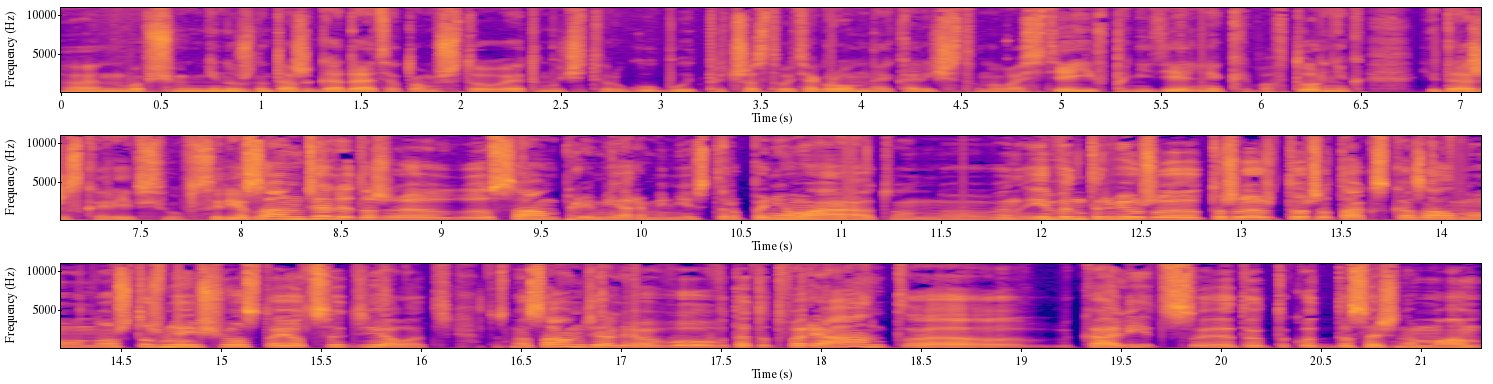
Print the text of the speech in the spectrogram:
э, в общем, не нужно даже гадать о том, что этому четвергу будет предшествовать огромное количество новостей и в понедельник, и во вторник, и даже, скорее всего, в среду. На самом деле, даже э, сам премьер премьер-министр понимает, он э, и в интервью же тоже, тоже так сказал, ну, ну что же мне еще остается делать? То есть на самом деле вот этот вариант э, коалиции, это такой достаточно,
